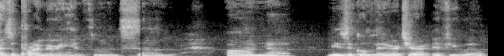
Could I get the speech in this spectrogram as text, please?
as a primary influence um, on uh, musical literature, if you will.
